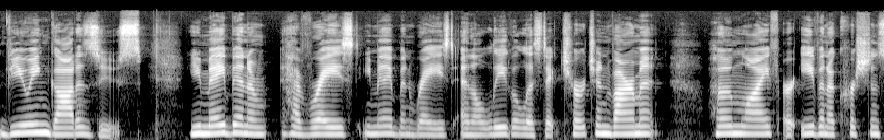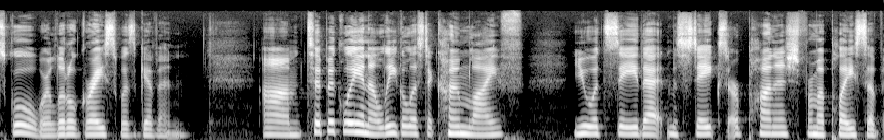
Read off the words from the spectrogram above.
viewing God as Zeus, you may been a, have raised you may have been raised in a legalistic church environment, home life, or even a Christian school where little grace was given. Um, typically, in a legalistic home life, you would see that mistakes are punished from a place of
